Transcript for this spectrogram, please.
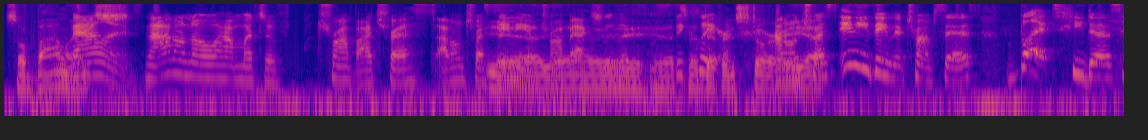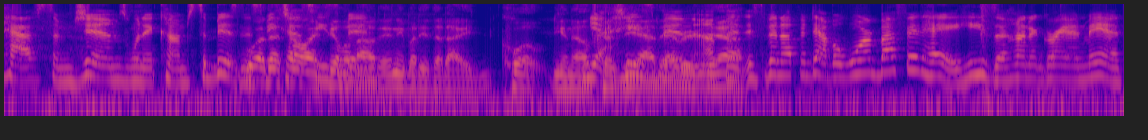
So balance. balance. Now I don't know how much of Trump I trust. I don't trust any of Trump yeah, actually. Let's, yeah, let's be clear. different story, I don't yeah. trust anything that Trump says, but he does have some gems when it comes to business Well, that's because how I feel been about anybody that I quote. You know, yeah, because he's yeah, been every- up yeah. and it's been up and down. But Warren Buffett, hey, he's a hundred grand man,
